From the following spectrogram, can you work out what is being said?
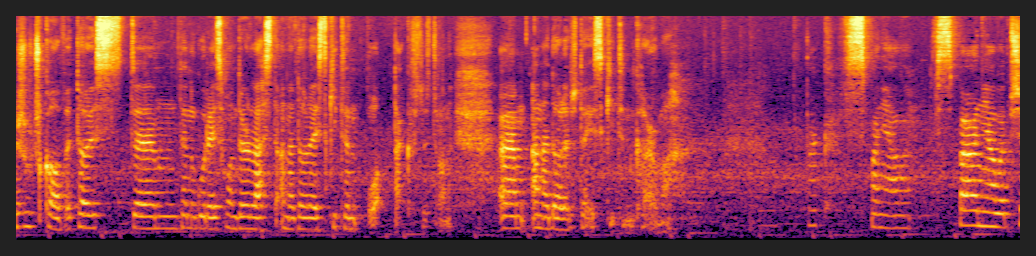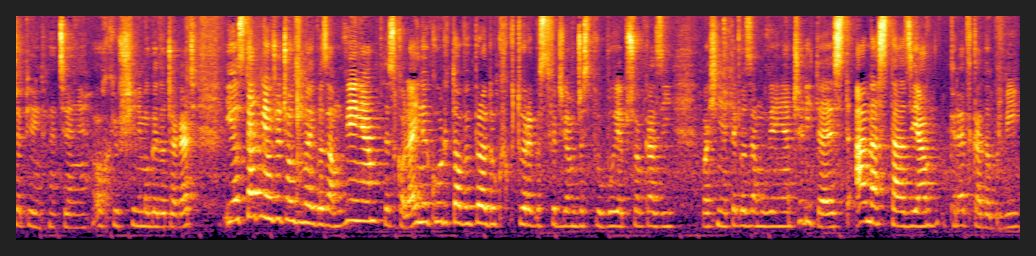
żuczkowy. To jest, um, ten u góry jest Wanderlust, a na dole jest Kitten... O, tak, w tę stronę. Um, a na dole tutaj jest Kitten Karma. Tak, wspaniałe. Wspaniałe, przepiękne cienie. Och, już się nie mogę doczekać. I ostatnią rzeczą z mojego zamówienia, to jest kolejny kurtowy produkt, którego stwierdziłam, że spróbuję przy okazji właśnie tego zamówienia, czyli to jest Anastazja, kredka do brwi.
